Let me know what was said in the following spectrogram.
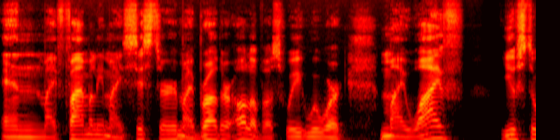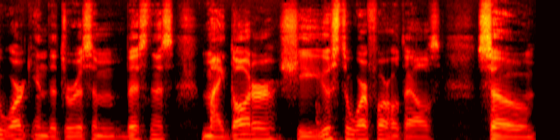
and my family, my sister, my brother, all of us, we we work. My wife used to work in the tourism business. My daughter, she used to work for hotels. So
